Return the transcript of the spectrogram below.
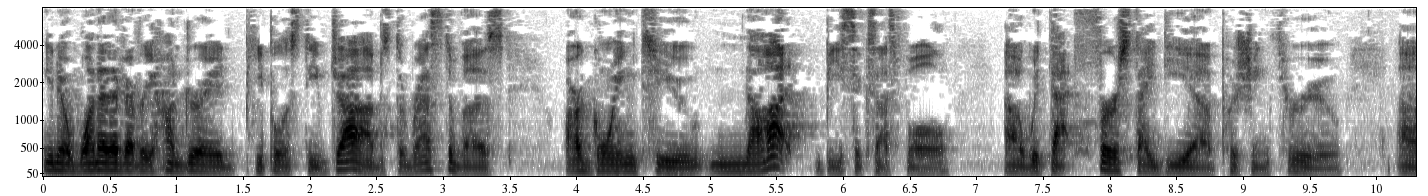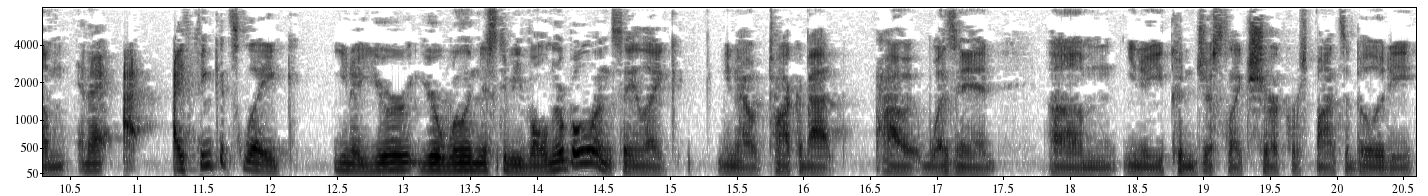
you know one out of every hundred people is Steve Jobs the rest of us are going to not be successful uh, with that first idea pushing through. Um, and I, I, I think it's like, you know, your, your willingness to be vulnerable and say like, you know, talk about how it wasn't, um, you know, you couldn't just like shirk responsibility.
